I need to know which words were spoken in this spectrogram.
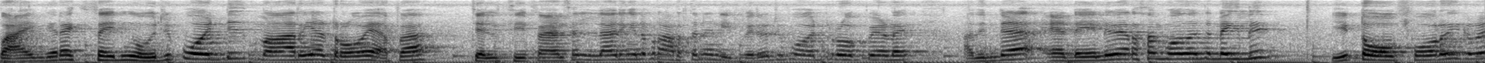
ഭയങ്കര എക്സൈറ്റിങ് ഒരു പോയിന്റ് മാറിയ ഡ്രോയാ അപ്പം ചെൽസി ഫാൻസ് എല്ലാവരും ഇങ്ങനെ പ്രാർത്ഥനയാണ് ഇവരൊരു പോയിന്റ് ഡ്രോപ്പ് ചെയ്യണേ. അതിന്റെ ഇടയിൽ വേറെ സംഭവം എന്ന് വെച്ചിട്ടുണ്ടെങ്കിൽ ഈ ടോപ്പ് ഫോർ നിൽക്കുന്ന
